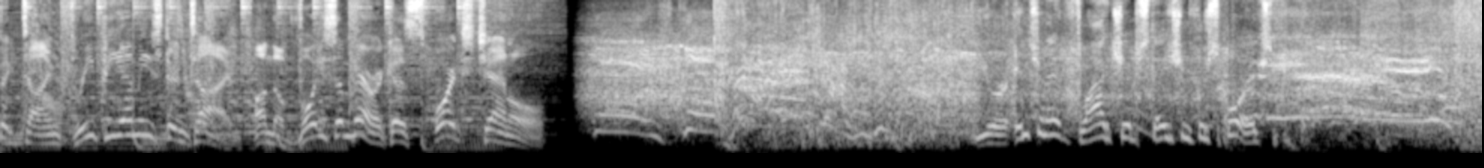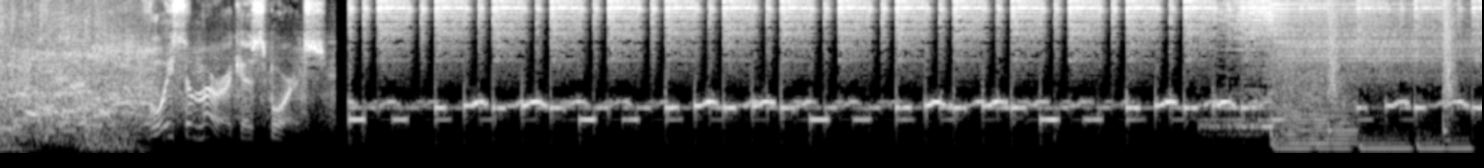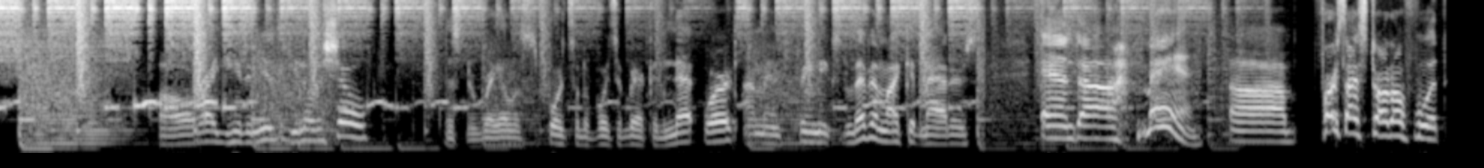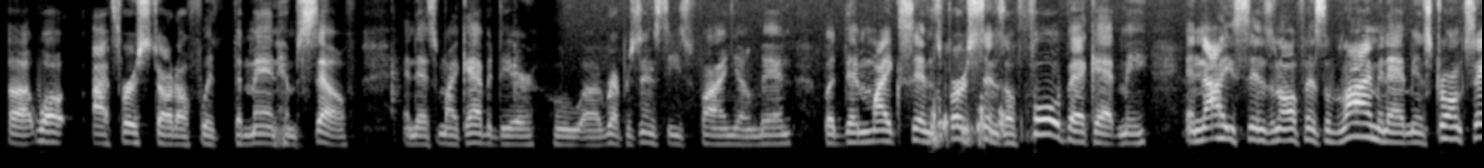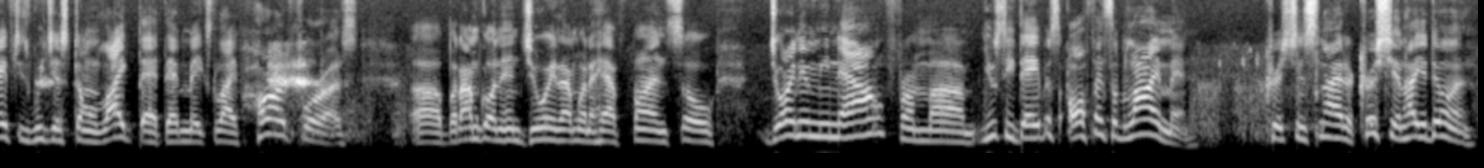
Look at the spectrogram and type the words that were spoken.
Time, 3 p.m. Eastern Time on the Voice America Sports Channel. Your internet flagship station for sports, Voice America Sports. All right, you hear the music, you know the show. To Ray Ellis Sports on the Voice America Network. I'm in Phoenix, living like it matters. And uh, man, um, first I start off with, uh, well, I first start off with the man himself, and that's Mike Abadir, who uh, represents these fine young men. But then Mike sends first sends a fullback at me, and now he sends an offensive lineman at me. And strong safeties, we just don't like that. That makes life hard for us. Uh, but I'm going to enjoy it. I'm going to have fun. So joining me now from um, UC Davis, offensive lineman Christian Snyder. Christian, how you doing?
